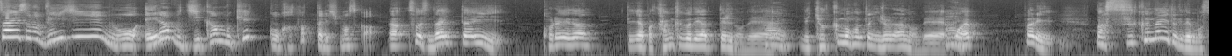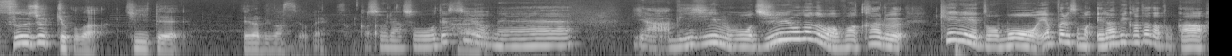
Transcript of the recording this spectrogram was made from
際その BGM を選ぶ時間も結構かかったりしますか？あそうです。ね大体これがやっぱ感覚でやってるので,、はい。で曲も本当にいろいろあるので、はい。もうやっぱり、まあ、少ない時でも数十曲は聴いて選びますよね。そりゃそうですよね、い、やー BGM も重要なのはわかるけれどもやっぱりその選び方だとか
